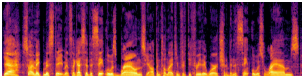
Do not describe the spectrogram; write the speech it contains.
Yeah, so I make misstatements. Like I said, the St. Louis Browns, yeah, up until 1953 they were. It should have been the St. Louis Rams.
